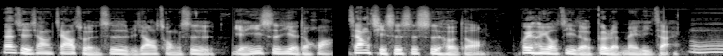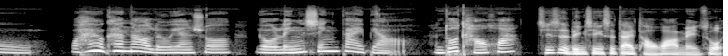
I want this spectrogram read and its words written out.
但其实像家纯是比较从事演艺事业的话，这样其实是适合的哦，会很有自己的个人魅力在。哦，我还有看到留言说，有零星代表很多桃花。其实零星是带桃花没错，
